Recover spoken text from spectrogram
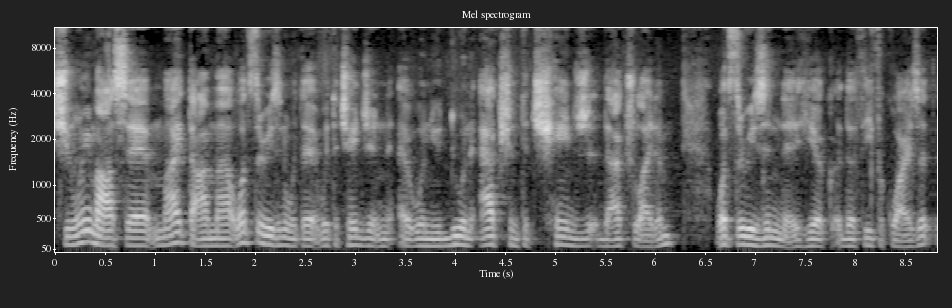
shinui maase, my tama. What's the reason with the with the change in uh, when you do an action to change the actual item? What's the reason here the thief acquires it?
